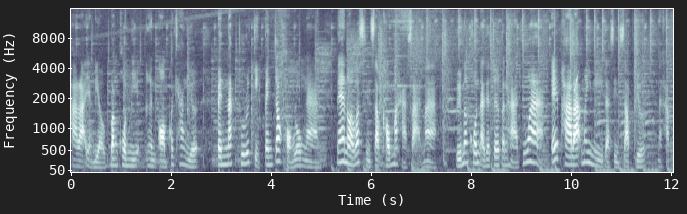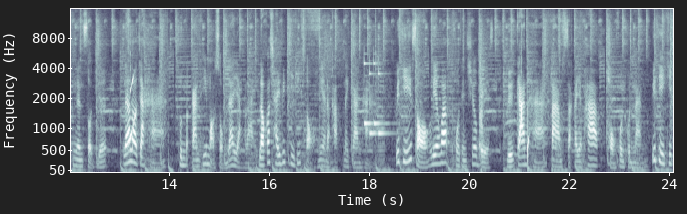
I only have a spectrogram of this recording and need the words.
ภาระอย่างเดียว บางคนมีเงินออมค่อนข้างเยอะ เป็นนักธุรกิจเป็นเจ้าของโรงงาน แน่นอนว่าสินทรัพย์เขามหาศาลมากหรือบางคนอาจจะเจอปัญหาที่ว่า เอ๊ะ ภาระไม่มีแต่สินทรัพย์เยอะนะครับ เงินสดเยอะ แล้วเราจะหาทุนประกันที่เหมาะสมได้อย่างไร เราก็ใช้วิธีที่2เนี่ยนะครับในการหา วิธีที่ 2 เรียกว่า potential base หรือการหาตามศักยภาพของคนคนนั้น วิธีคิด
